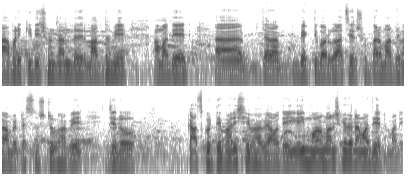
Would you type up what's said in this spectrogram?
না পারি, কৃতি সন্তানদের মাধ্যমে আমাদের যারা ব্যক্তিবর্গ আছেন সবার মাধ্যমে আমরা একটা সুষ্ঠুভাবে যেন কাজ করতে পারি, সেভাবে আমাদের এই মন মানসিকতাটা আমাদের মানে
